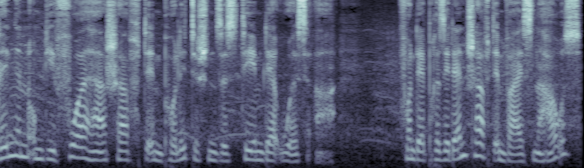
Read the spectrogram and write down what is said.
ringen um die Vorherrschaft im politischen System der USA. Von der Präsidentschaft im Weißen Haus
